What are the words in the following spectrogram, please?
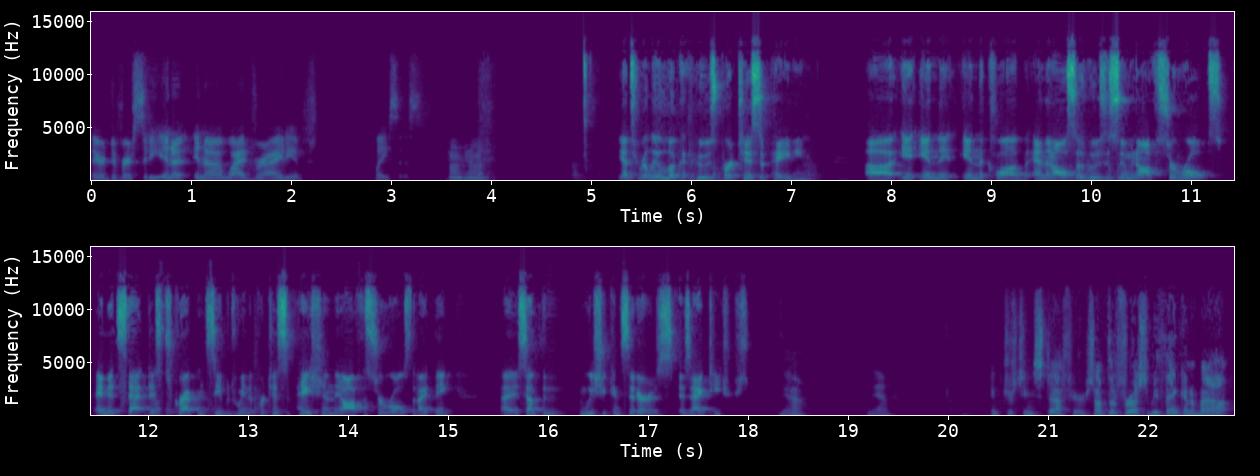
their diversity in a in a wide variety of places. Mm-hmm. Yeah, it's really a look at who's participating uh, in, in the in the club, and then also who's assuming officer roles. And it's that discrepancy between the participation and the officer roles that I think uh, is something we should consider as, as ag teachers. Yeah. Yeah. Interesting stuff here. Something for us to be thinking about.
